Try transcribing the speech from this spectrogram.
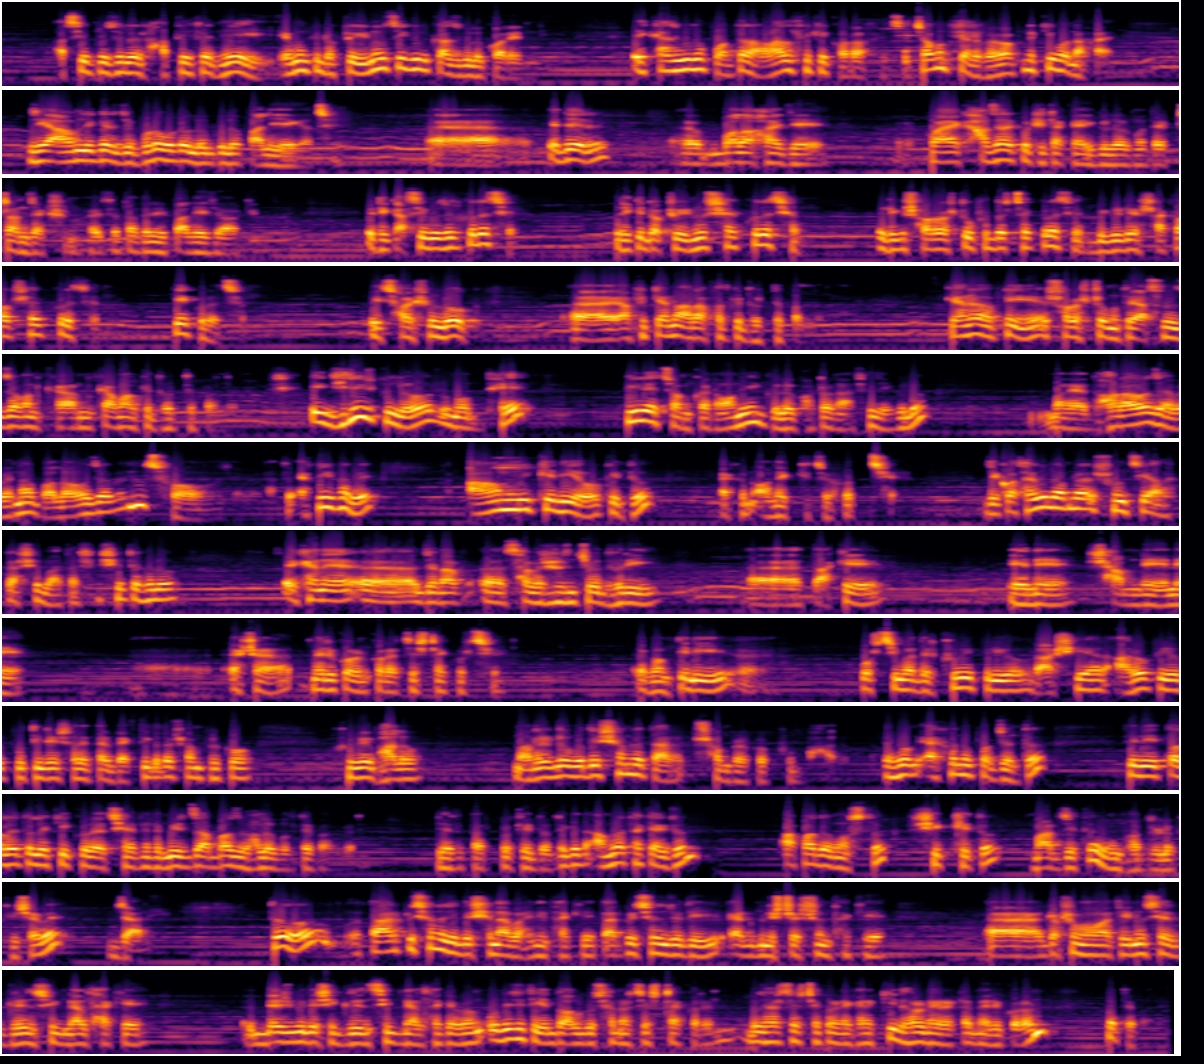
আসিফ নজরুলের হাতে এটা নেই, এমনকি ডক্টর ইনোজ এগুলো কাজগুলো করেননি। এই কাজগুলো পর্দার আড়াল থেকে করা হয়েছে। চমৎকারভাবে আপনার কি মনে হয় যে আওয়ামী লীগের যে বড় বড় লোকগুলো পালিয়ে গেছে এদের বলা হয় যে কয়েক হাজার কোটি টাকা এগুলোর মধ্যে ট্রানজাকশন হয়েছে, তাদের এই পালিয়ে যাওয়ার ক্ষেত্রে? এটি কি আসিফ নজরুল করেছে? এটি কি ডক্টর ইনুজ সাহেব করেছেন? এটি কি স্বরাষ্ট্র উপদেষ্টা করেছেন, ব্রিগেডিয়ার শাখার সাহেব করেছেন, কে করেছেন? এই ছয়শো লোক আপনি কেন আরাফাতকে ধরতে পারলেন কেন আপনি স্বরাষ্ট্রমন্ত্রী আসাদুজ্জামান খান কামালকে ধরতে পারলেন এই জিনিসগুলোর মধ্যে পিলে চমকানো অনেকগুলো ঘটনা আছে যেগুলো মানে ধরাও যাবে না, বলাও যাবে না ছোঁয়াও যাবে না। তো একইভাবে আওয়ামী লীগকে নিয়েও কিন্তু এখন অনেক কিছু হচ্ছে। যে কথাগুলো আমরা শুনছি আকাশে বাতাসে, সেটা হলো এখানে জনাব সাবের হোসেন চৌধুরী তাকে এনে, সামনে এনে একটা মেরুকরণ করার চেষ্টা করছে। এবং তিনি পশ্চিমাদের খুবই প্রিয়, রাশিয়ার আরও প্রিয় পুতিনের সাথে তার ব্যক্তিগত সম্পর্ক খুবই ভালো নরেন্দ্র মোদীর সঙ্গে তার সম্পর্ক খুব ভালো। এবং এখনও পর্যন্ত তিনি তলে তলে কি করেছেন, এটা মির্জা আব্বাস ভালো বলতে পারবেন যেহেতু তার প্রতিদ্বন্দ্বী। কিন্তু আমরা তাকে একজন আপাদমস্তক, শিক্ষিত মার্জিত এবং ভদ্রলোক হিসেবে জানি। তো তার পিছনে যদি সেনাবাহিনী থাকে, তার পিছনে যদি অ্যাডমিনিস্ট্রেশন থাকে ডক্টর মোহাম্মদ ইউনুসের গ্রিন সিগন্যাল থাকে, দেশ বিদেশি গ্রিন সিগন্যাল থাকে এবং উনি যদি দল গোছানোর চেষ্টা করেন, বোঝার চেষ্টা করেন এখানে কী ধরনের একটা মেরুকরণ হতে পারে।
